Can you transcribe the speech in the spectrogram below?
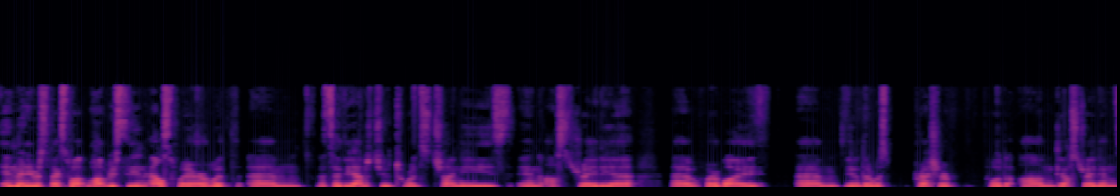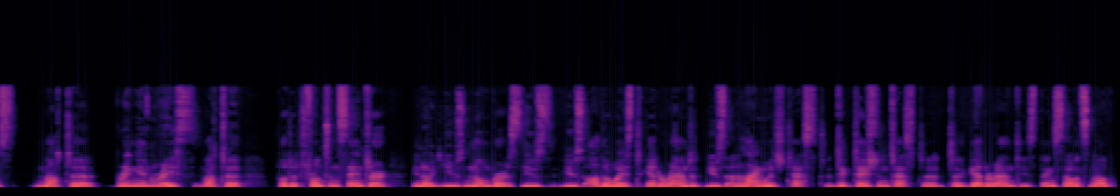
in many respects, what, what we've seen elsewhere with, um, let's say, the attitude towards Chinese in Australia, uh, whereby, um, you know, there was pressure put on the Australians not to bring in race, not to put it front and center, you know, use numbers, use, use other ways to get around it, use a language test, a dictation test to, to get around these things. So it's not,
